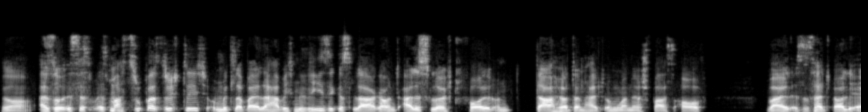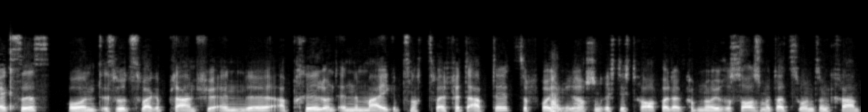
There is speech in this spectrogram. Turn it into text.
Ja, also es, ist, es macht super süchtig und mittlerweile habe ich ein riesiges Lager und alles läuft voll und da hört dann halt irgendwann der Spaß auf, weil es ist halt Early Access und es wird zwar geplant für Ende April und Ende Mai gibt es noch zwei fette Updates, da freue ich mich auch schon richtig drauf, weil da kommen neue Ressourcen mit dazu und so ein Kram.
